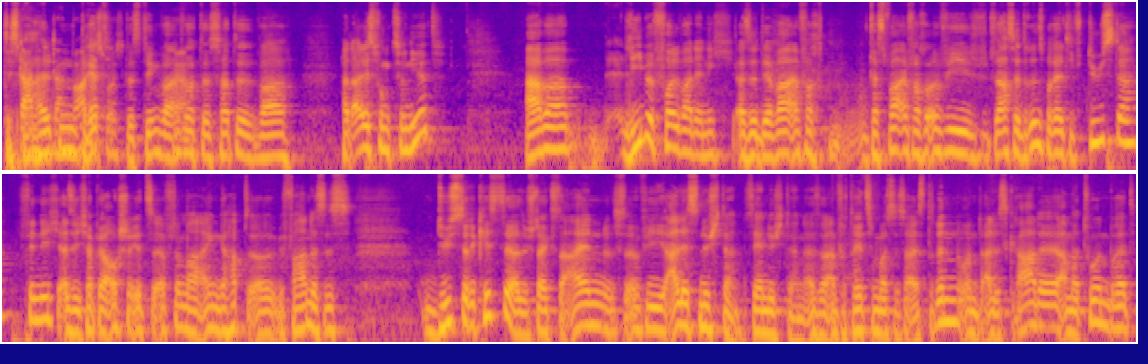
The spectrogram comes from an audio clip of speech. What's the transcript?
das dann, war halt ein Brett. Das, das, Ding war einfach, das hatte, war, hat alles funktioniert. Aber liebevoll war der nicht. Also der war einfach, das war einfach irgendwie, saß da drin, es war relativ düster, finde ich. Also ich habe ja auch schon jetzt öfter mal einen gehabt, äh, gefahren, das ist düstere Kiste, also steigst du ein, ist irgendwie alles nüchtern, sehr nüchtern. Also einfach Drehzahlmasse ist alles drin und alles gerade, Armaturenbrett,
